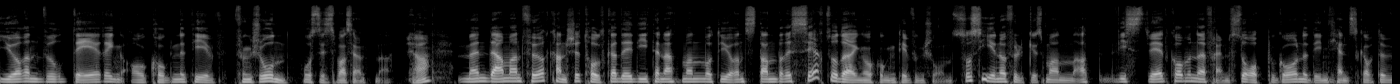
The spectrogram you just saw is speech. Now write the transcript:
gjøre en vurdering av kognitiv funksjon hos disse pasientene. Ja. Men der man før kanskje tolka det dit hen at man måtte gjøre en standardisert vurdering av kognitiv funksjon, så sier nå fylkesmannen at hvis vedkommende fremstår oppegående, din kjennskap til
